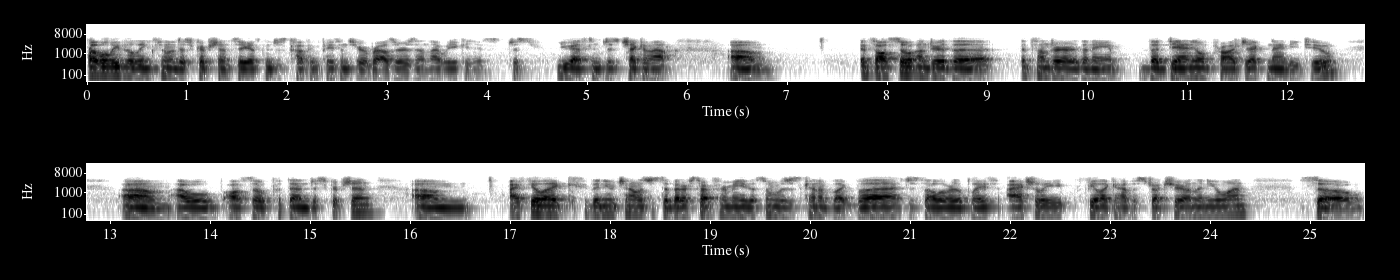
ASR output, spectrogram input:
I will leave the links in the description so you guys can just copy and paste into your browsers and that way you can just, just you guys can just check them out. Um, it's also under the it's under the name the Daniel Project 92. Um, I will also put that in description. Um, I feel like the new channel is just a better start for me. This one was just kind of like blah, just all over the place. I actually feel like I have a structure on the new one, so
